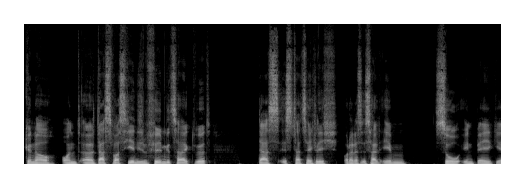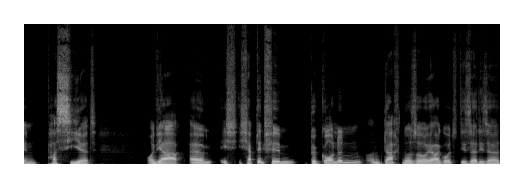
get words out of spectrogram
Genau. Und äh, das, was hier in diesem Film gezeigt wird, das ist tatsächlich, oder das ist halt eben so in Belgien passiert. Und ja, ähm, ich, ich habe den Film begonnen und dachte nur so, ja gut, dieser, dieser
